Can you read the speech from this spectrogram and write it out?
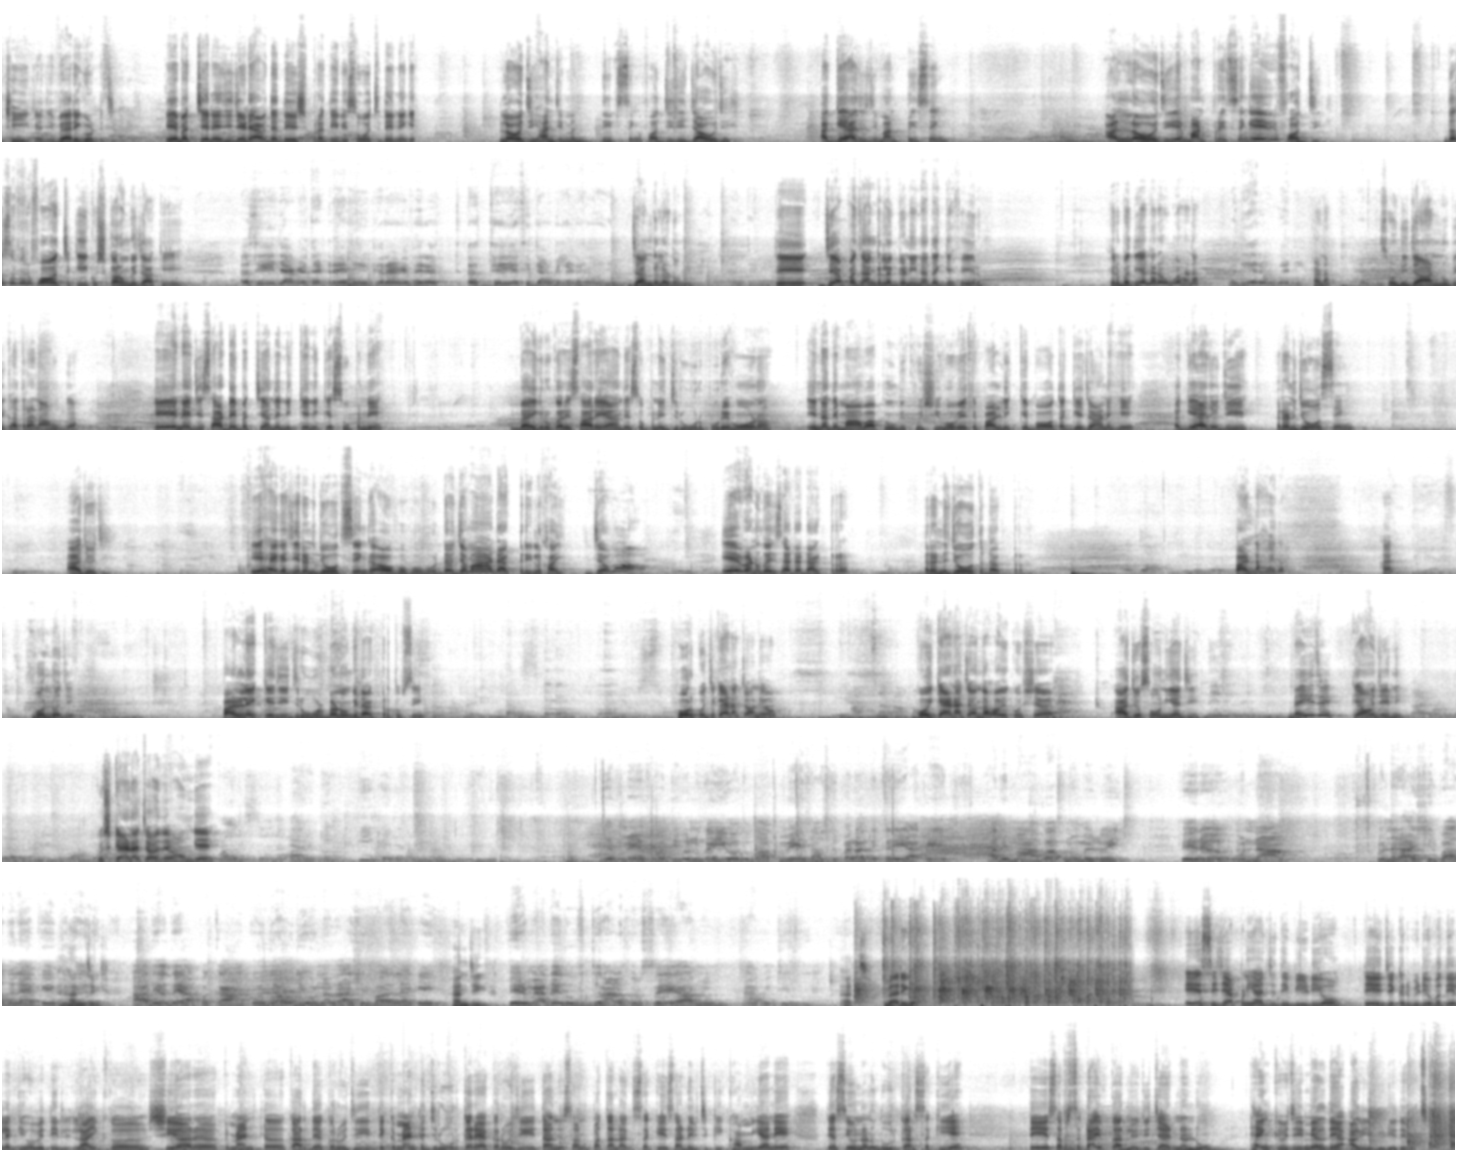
ਠੀਕ ਹੈ ਜੀ ਵੈਰੀ ਗੁੱਡ ਜੀ। ਇਹ ਬੱਚੇ ਨੇ ਜੀ ਜਿਹੜੇ ਆਪਦੇ ਦੇਸ਼ ਪ੍ਰਤੀ ਵੀ ਸੋਚਦੇ ਨੇਗੇ। ਲਓ ਜੀ ਹਾਂਜੀ ਮਨਦੀਪ ਸਿੰਘ ਫੌਜੀ ਜੀ ਜਾਓ ਜੀ। ਅੱਗੇ ਆ ਜੀ ਮਨਪ੍ਰੀਤ ਸਿੰਘ। ਆ ਲਓ ਜੀ ਇਹ ਮਨਪ੍ਰੀਤ ਸਿੰਘ ਇਹ ਵੀ ਫੌਜੀ। ਦੱਸੋ ਫਿਰ ਫੌਜ ਚ ਕੀ ਕੁਝ ਕਰੋਗੇ ਜਾ ਕੇ? ਅਸੀਂ ਜਾ ਕੇ ਉੱਥੇ ਟ੍ਰੇਨਿੰਗ ਕਰਾਂਗੇ ਫਿਰ ਉੱਥ- ਹੀ ਅਸੀਂ ਜੰਗ ਲੜਾਂਗੇ। ਜੀ ਜੰਗ ਲੜੋਗੇ। ਤੇ ਜੇ ਆਪਾਂ ਜੰਗ ਲੱਗਣੀ ਨਾ ਦੇਗੇ ਫੇਰ? ਫਿਰ ਵਧੀਆ ਨਾ ਰਹੂਗਾ ਹਨਾ? ਵਧੀਆ ਰਹੂਗਾ ਜੀ। ਹਨਾ? ਤੁਹਾਡੀ ਜਾਨ ਨੂੰ ਵੀ ਖਤਰਾ ਨਾ ਹੋਊਗਾ। ਹਾਂਜੀ। ਇਹ ਨੇ ਜੀ ਸਾਡੇ ਬੱਚਿਆਂ ਦੇ ਨਿੱਕੇ ਨਿੱਕੇ ਸੁਪਨੇ। ਵਾਹਿਗੁਰੂ ਕਰੇ ਸਾਰਿਆਂ ਦੇ ਸੁਪਨੇ ਜ਼ਰੂਰ ਪੂਰੇ ਹੋਣ। ਇਹਨਾਂ ਦੇ ਮਾਪੇ ਨੂੰ ਵੀ ਖੁਸ਼ੀ ਹੋਵੇ ਤੇ ਪੜ੍ਹ ਲਿਖ ਕੇ ਬਹੁਤ ਅੱਗੇ ਜਾਣ ਇਹ। ਅੱਗੇ ਆ ਜਾਓ ਜੀ, ਰਣਜੋਤ ਸਿੰਘ। ਆ ਜਾਓ ਜੀ। ਇਹ ਹੈਗਾ ਜੀ ਰਣਜੋਤ ਸਿੰਘ। ਓਹ ਹੋ ਹੋ ਜਮਾ ਡਾਕਟਰੀ ਲਿਖਾਈ, ਜਮਾ। ਇਹ ਬਣੂਗਾ ਜੀ ਸਾਡਾ ਡਾਕਟਰ, ਰਣਜੋਤ ਡਾਕਟਰ। ਪੜ੍ਹਨਾ ਹੈਗਾ? ਹੈ? ਬੋਲੋ ਜੀ। ਪੜ੍ਹ ਲੈ ਕੇ ਜੀ ਜ਼ਰੂਰ ਬਣੋਗੇ ਡਾਕਟਰ ਤੁਸੀਂ। ਹੋਰ ਕੁਝ ਕਹਿਣਾ ਚਾਹੁੰਦੇ ਹੋ? ਕੋਈ ਕਹਿਣਾ ਚਾਹੁੰਦਾ ਹੋਵੇ ਕੁਝ ਆਜੋ ਸੋਨੀਆ ਜੀ। ਨਹੀਂ ਜੀ, ਕਿਉਂ ਜੀ ਨਹੀਂ? ਕੁਝ ਕਹਿਣਾ ਚਾਹੁੰਦੇ ਹੋਵੋਗੇ? ਜਦ ਮੈਂ ਫੌਜੀ ਬਣੂੰਗਾ ਜੀ, ਉਦੋਂ ਬਾਅਦ ਮੈਂ ਸਭ ਤੋਂ ਪਹਿਲਾਂ ਦੇ ਘਰੇ ਆ ਕੇ ਆਦੇ ਮਾਂ-ਬਾਪ ਨੂੰ ਮਿਲੂਈ ਫਿਰ ਉਹਨਾਂ ਉਹਨਾਂ ਦਾ ਆਸ਼ੀਰਵਾਦ ਲੈ ਕੇ ਫਿਰ ਹਾਂਜੀ। ਆਦੇ ਅਧਿਆਪਕਾਂ ਕੋਲ ਜਾਊ ਜੀ ਉਹਨਾਂ ਦਾ ਆਸ਼ੀਰਵਾਦ ਲੈ ਕੇ। ਹਾਂਜੀ। ਫਿਰ ਮੈਂ ਆਦੇ ਦੋਸਤ ਨਾਲ ਫਿਰ ਸੇ ਆਰਮੀ ਆਰਮੀ ਚ ਅੱਛਾ ਵੈਰੀ ਗੁੱਡ ਇਹ ਸੀ ਜੀ ਆਪਣੀ ਅੱਜ ਦੀ ਵੀਡੀਓ ਤੇ ਜੇਕਰ ਵੀਡੀਓ ਵਧੀਆ ਲੱਗੀ ਹੋਵੇ ਤੇ ਲਾਈਕ ਸ਼ੇਅਰ ਕਮੈਂਟ ਕਰ ਦਿਆ ਕਰੋ ਜੀ ਤੇ ਕਮੈਂਟ ਜ਼ਰੂਰ ਕਰਿਆ ਕਰੋ ਜੀ ਤਾਂ ਜੋ ਸਾਨੂੰ ਪਤਾ ਲੱਗ ਸਕੇ ਸਾਡੇ ਵਿੱਚ ਕੀ ਖਾਮੀਆਂ ਨੇ ਤੇ ਅਸੀਂ ਉਹਨਾਂ ਨੂੰ ਦੂਰ ਕਰ ਸਕੀਏ ਤੇ ਸਬਸਕ੍ਰਾਈਬ ਕਰ ਲਿਓ ਜੀ ਚੈਨਲ ਨੂੰ। ਥੈਂਕ ਯੂ ਜੀ ਮਿਲਦੇ ਹਾਂ ਅਗਲੀ ਵੀਡੀਓ ਦੇ ਵਿੱਚ।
